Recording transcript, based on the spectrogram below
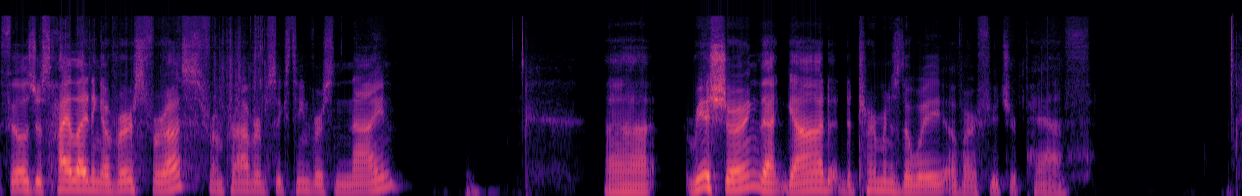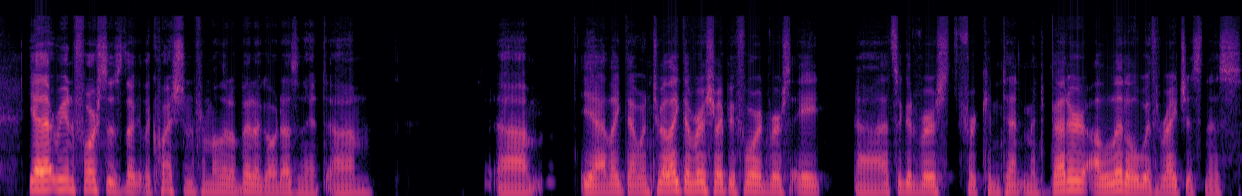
Phil is just highlighting a verse for us from Proverbs 16, verse 9. Uh, reassuring that God determines the way of our future path. Yeah, that reinforces the, the question from a little bit ago, doesn't it? Um, um, yeah, I like that one too. I like the verse right before it, verse 8. Uh, that's a good verse for contentment. Better a little with righteousness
